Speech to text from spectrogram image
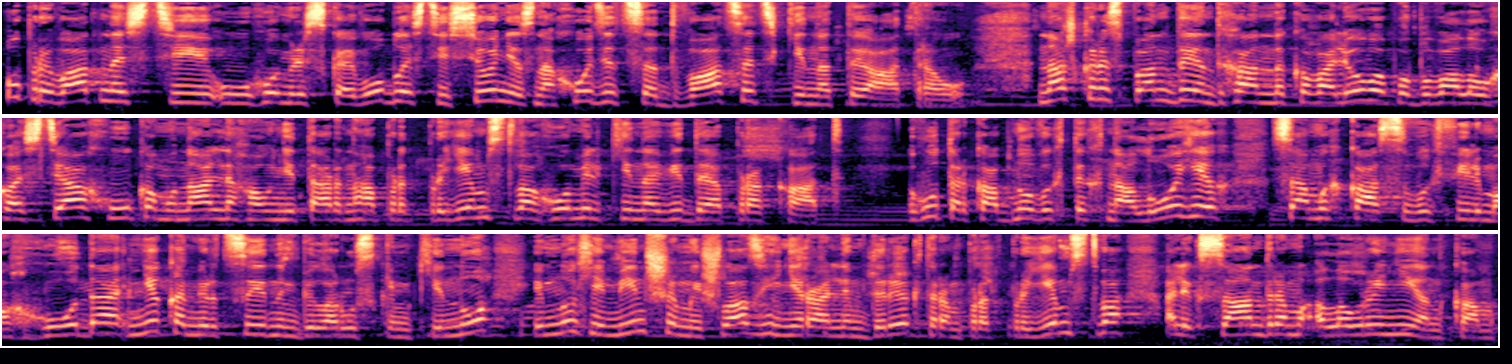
У прыватнасці у гомельскай вобласці сёння знаходзіцца 20 кінатэатраў. Наш корэспандэнт Ганна Кавалёва пабывала ў гасцях у камунальнага унітарнага прадпрыемства гомель кінавідэапракат. Гутарка аб новых тэхналогіях, самых касавых фільмах года, некамерцыйным беларускім кіно і многім іншым ішла з генеральным дырэктарам прадпрыемства Александром Лаўрыненкам.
